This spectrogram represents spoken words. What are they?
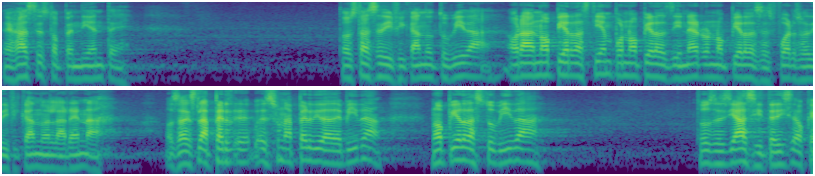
Dejaste esto pendiente. Entonces estás edificando tu vida. Ahora no pierdas tiempo, no pierdas dinero, no pierdas esfuerzo edificando en la arena. O sea, es, la una pérdida de vida. No pierdas tu vida. Entonces ya si te dice, ok,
